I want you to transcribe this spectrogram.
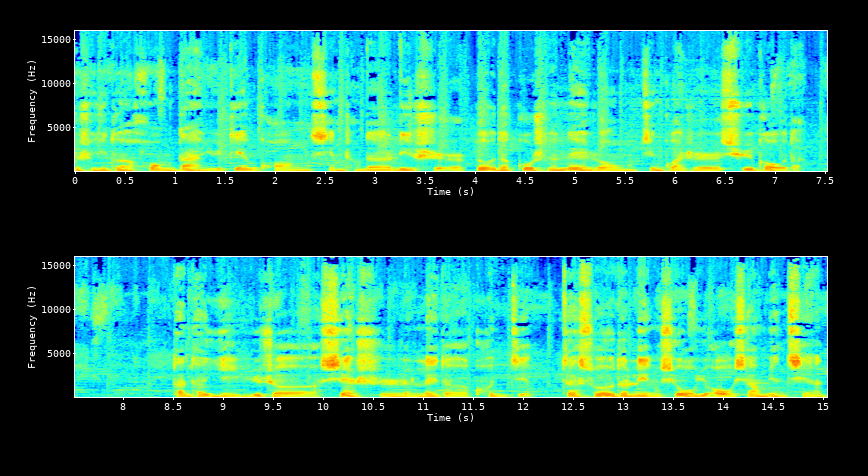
这是一段荒诞与癫狂形成的历史。所有的故事的内容尽管是虚构的，但它隐喻着现实人类的困境。在所有的领袖与偶像面前，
